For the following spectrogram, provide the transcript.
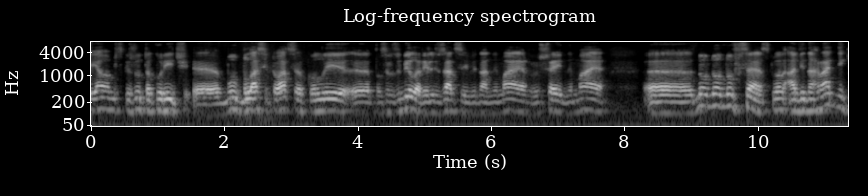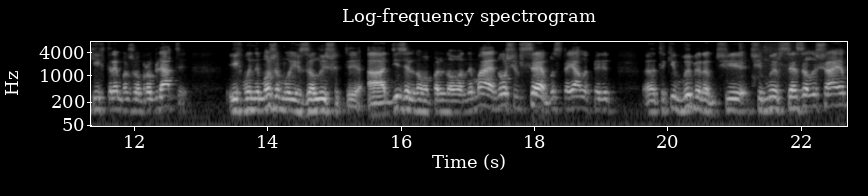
я вам скажу таку річ. Е, Була ситуація, коли е, зрозуміло, реалізації війна немає, грошей немає. Е, Ну, ну, ну, все А виноградники їх треба ж обробляти. Їх ми не можемо їх залишити, а дізельного пального немає. Ну, ще все. Ми стояли перед таким вибіром, чи, чи ми все залишаємо,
